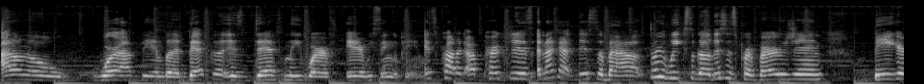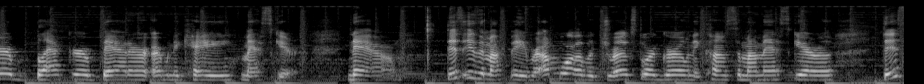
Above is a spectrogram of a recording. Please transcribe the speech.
I don't know where I've been but Becca is definitely worth every single penny. This product I purchased and I got this about three weeks ago. This is Perversion Bigger, Blacker, Badder Urban Decay Mascara. Now, this isn't my favorite. I'm more of a drugstore girl when it comes to my mascara. This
